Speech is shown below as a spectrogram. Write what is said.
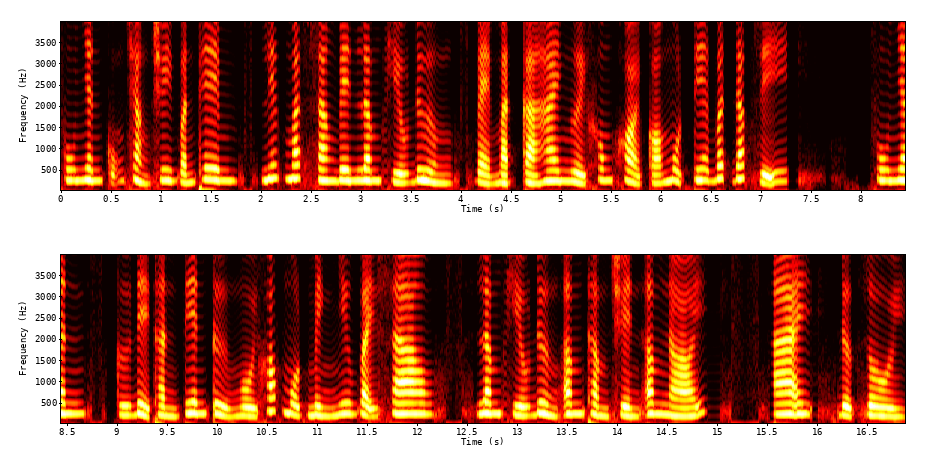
phu nhân cũng chẳng truy vấn thêm. Liếc mắt sang bên lâm khiếu đường. Vẻ mặt cả hai người không khỏi có một tia bất đắc dĩ. Phu nhân, cứ để thần tiên tử ngồi khóc một mình như vậy sao? Lâm khiếu đường âm thầm truyền âm nói. Ai, được rồi.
